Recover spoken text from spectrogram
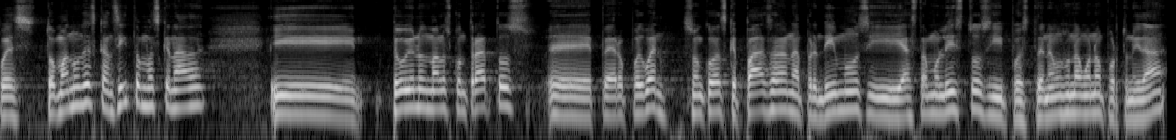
pues tomando un descansito más que nada. Y tuve unos malos contratos, eh, pero pues bueno, son cosas que pasan, aprendimos y ya estamos listos y pues tenemos una buena oportunidad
